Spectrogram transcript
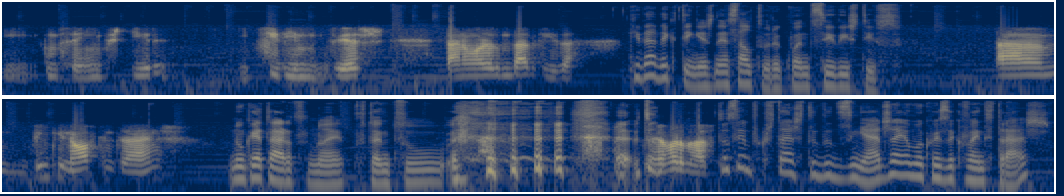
e comecei a investir e decidi-me, de vez, está na hora de mudar de vida. Que idade é que tinhas nessa altura, quando decidiste isso? Uh, 29, 30 anos. Nunca é tarde, não é? Portanto. tu, é verdade. Tu sempre gostaste de desenhar? Já é uma coisa que vem de trás?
